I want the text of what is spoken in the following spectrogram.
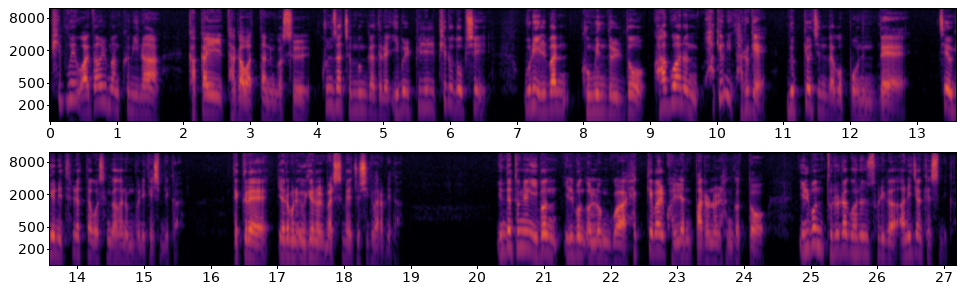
피부에 와닿을 만큼이나 가까이 다가왔다는 것을 군사 전문가들의 입을 빌릴 필요도 없이 우리 일반 국민들도 과거와는 확연히 다르게 느껴진다고 보는데 제 의견이 틀렸다고 생각하는 분이 계십니까 댓글에 여러분의 의견을 말씀해 주시기 바랍니다. 윤 대통령이 이번 일본 언론과 핵개발 관련 발언을 한 것도 일본 들으라고 하는 소리가 아니지 않겠습니까?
